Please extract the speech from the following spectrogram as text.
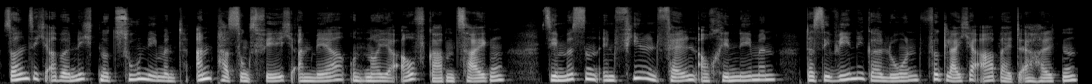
sollen sich aber nicht nur zunehmend anpassungsfähig an mehr und neue Aufgaben zeigen, sie müssen in vielen Fällen auch hinnehmen, dass sie weniger Lohn für gleiche Arbeit erhalten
